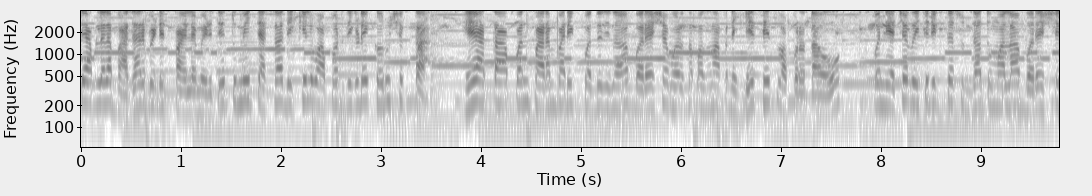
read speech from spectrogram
ते आपल्याला बाजारपेठेत पाहायला मिळते. तुम्ही त्याचा देखील वापर तिकडे करू शकता. हे आता आपण पारंपरिक पद्धतीनं बऱ्याचशा वर्षापासून आपण हेच हेच वापरत आहोत. पण याच्या व्यतिरिक्त सुद्धा तुम्हाला बरेचसे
